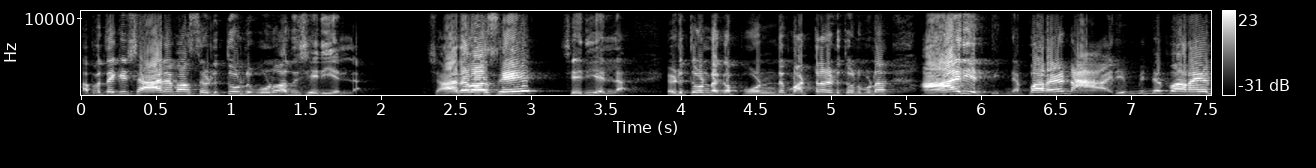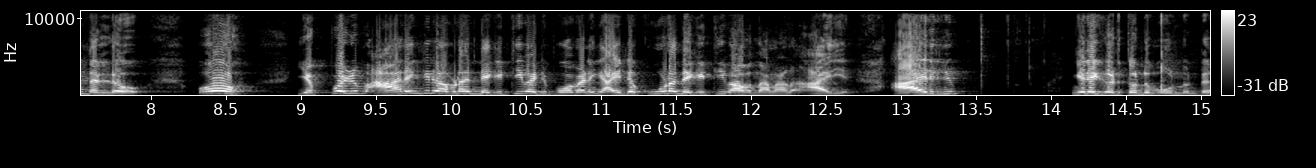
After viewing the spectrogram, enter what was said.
അപ്പോഴത്തേക്ക് ഷാനവാസ് എടുത്തുകൊണ്ട് പോകണം അത് ശരിയല്ല. ഷാനവാസേ ശരിയല്ല. എടുത്തുകൊണ്ടൊക്കെ പോകുന്നുണ്ട് മട്ടൺ എടുത്തുകൊണ്ട് പോകണം ആര്യൻ പിന്നെ പറയണ്ട ആര്യം പിന്നെ പറയണ്ടല്ലോ. ഓ എപ്പോഴും ആരെങ്കിലും അവിടെ നെഗറ്റീവായിട്ട് പോവുകയാണെങ്കിൽ അതിന്റെ കൂടെ നെഗറ്റീവ് ആവുന്ന ആളാണ് ആര്യൻ. ആര്യനും ഇങ്ങനെയൊക്കെ എടുത്തുകൊണ്ട് പോകുന്നുണ്ട്.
